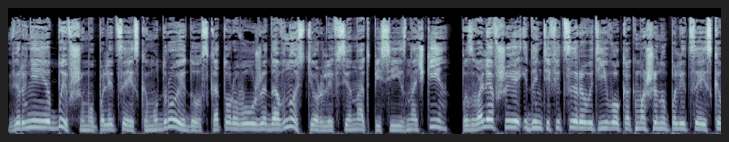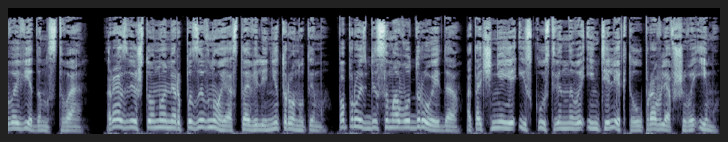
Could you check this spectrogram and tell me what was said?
Вернее, бывшему полицейскому дроиду, с которого уже давно стерли все надписи и значки, позволявшие идентифицировать его как машину полицейского ведомства. Разве что номер позывной оставили нетронутым, по просьбе самого дроида, а точнее искусственного интеллекта, управлявшего им.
